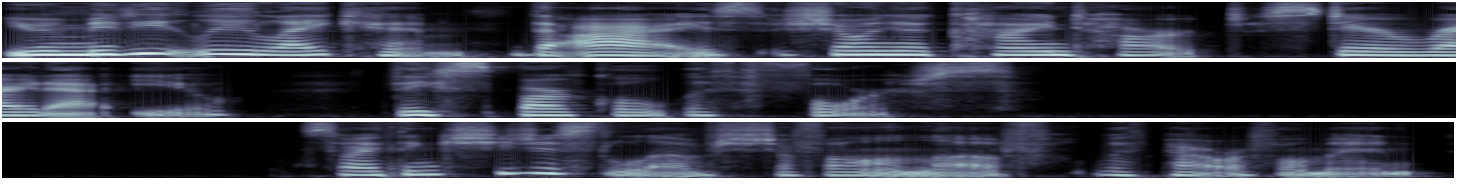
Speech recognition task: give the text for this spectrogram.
You immediately like him. The eyes, showing a kind heart, stare right at you. They sparkle with force. So I think she just loved to fall in love with powerful men.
